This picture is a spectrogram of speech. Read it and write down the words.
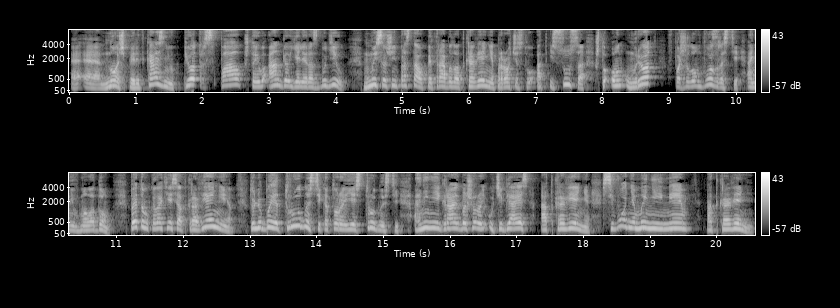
э, э, ночь перед казнью, Петр спал, что его ангел еле разбудил. Мысль очень проста. У Петра было откровение, пророчеству от Иисуса, что он умрет – в пожилом возрасте, а не в молодом. Поэтому, когда есть откровение, то любые трудности, которые есть трудности, они не играют большой роли. У тебя есть откровение. Сегодня мы не имеем откровений.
